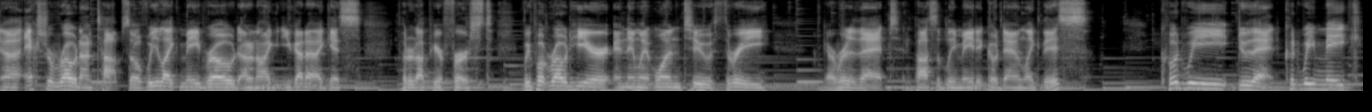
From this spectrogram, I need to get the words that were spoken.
uh, extra road on top. So if we like made road, I don't know, you gotta, I guess, put it up here first. If we put road here and then went one, two, three, got rid of that and possibly made it go down like this. Could we do that? Could we make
